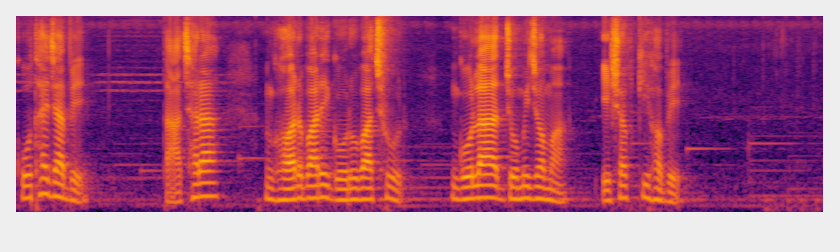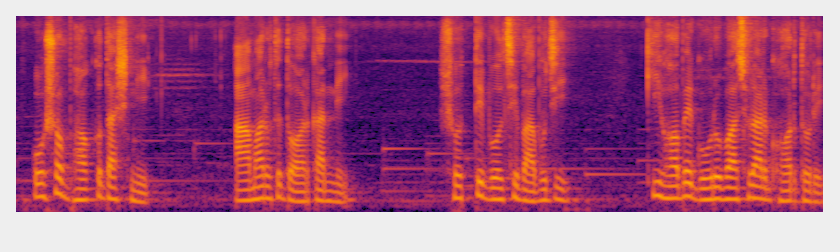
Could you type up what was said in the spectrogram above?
কোথায় যাবে? তাছাড়া ঘর বাড়ি গরু বাছুর গোলা জমি জমা, এসব কি হবে? ওসব ভক্তদাস নিক, আমার ওতে দরকার নেই। সত্যি বলছি বাবুজি, কি হবে গরু বাছুর আর ঘর ধরে?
